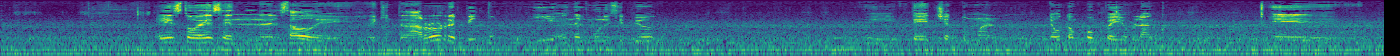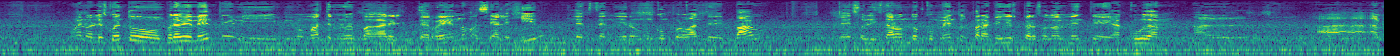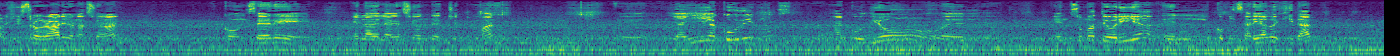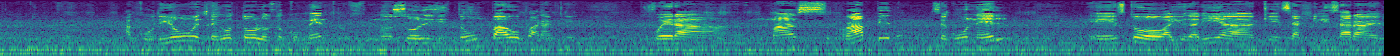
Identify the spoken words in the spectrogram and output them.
Esto es en el estado de, Quintana Roo, repito, y en el municipio eh, de Chetumal, de Otón Pompeyo Blanco. Eh, bueno, les cuento brevemente, mi, mi mamá terminó de pagar el terreno hacia elegido, le extendieron un comprobante de pago le solicitaron documentos para que ellos personalmente acudan al, al registro agrario nacional con sede en la delegación de Chetumal. Eh, y ahí acudimos, acudió en suma teoría el comisariado ejidal, acudió, entregó todos los documentos, nos solicitó un pago para que fuera más rápido, según él, esto ayudaría a que se agilizara el,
